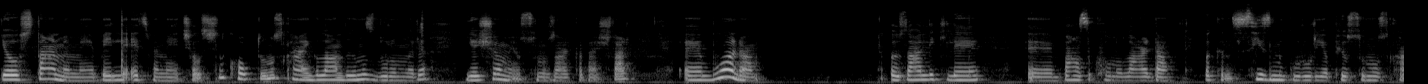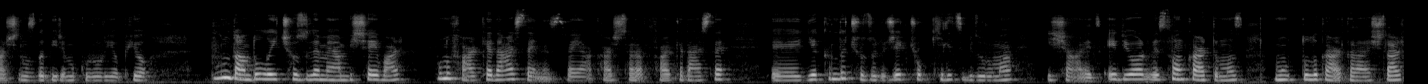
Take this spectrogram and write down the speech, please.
göstermemeye, belli etmemeye çalışın. Korktuğunuz, kaygılandığınız durumları yaşamıyorsunuz arkadaşlar. Ee, bu ara özellikle e, bazı konularda bakın siz mi gurur yapıyorsunuz, karşınızda biri mi gurur yapıyor? bundan dolayı çözülemeyen bir şey var. Bunu fark ederseniz veya karşı taraf fark ederse e, yakında çözülecek çok kilit bir duruma işaret ediyor. Ve son kartımız mutluluk arkadaşlar.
